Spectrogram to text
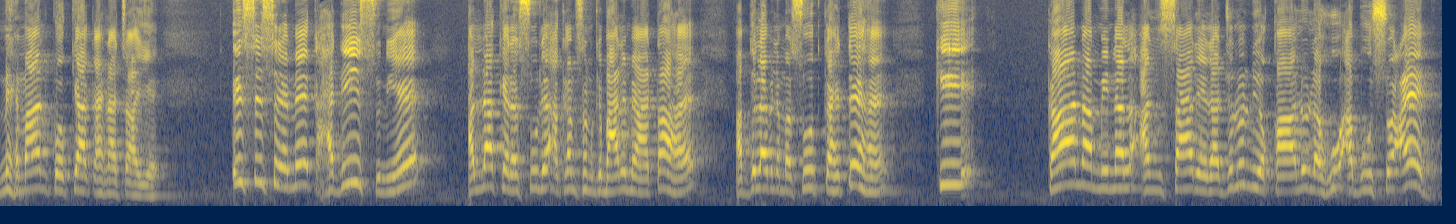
मेहमान को क्या कहना चाहिए? इस सिलसिले में एक हदीस सुनिए। अल्लाह के रसूल अकरम के बारे में आता है। अब्दुल्ला बिन मसूद कहते हैं कि, काना मिनल अंसार रजुल यकालू अबू शुएब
